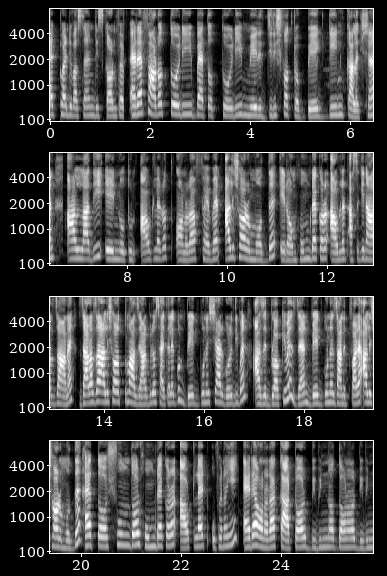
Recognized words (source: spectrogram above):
এট টোয়েন্টি পার্সেন্ট ডিসকাউন্ট এরা ফাড়ত তৈরি বেতর তৈরি মেরিট জিনিসপত্র বেগিন কালেকশন আল্লাদি এই নতুন আউটলেটত অনারা ফেবেন আলি শহরের মধ্যে। এরম হোম ডেকোর আউটলেট আছে কিনা আজ জানে যারা যারা আলি শহর তো আজ আর বিরো সাইতে লাগুন বেগ গুনে শেয়ার করে দিবেন। আজের ব্লক ইবে যেন বেগ গুনে জানিত পারে আলি শহরের মধ্যে। এত সুন্দর হোম ডেকোর আউটলেট হই এরা অনারা কাটর, বিভিন্ন ধরনের, বিভিন্ন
